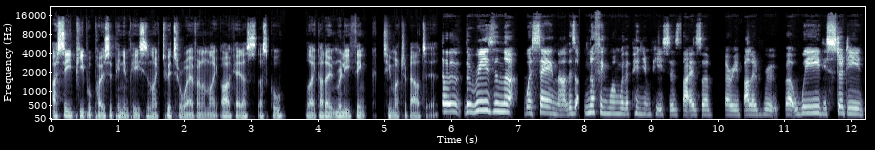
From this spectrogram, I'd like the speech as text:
I see people post opinion pieces on like Twitter or whatever, and I'm like, oh, okay, that's that's cool. Like, I don't really think too much about it. So, the reason that we're saying that, there's nothing wrong with opinion pieces. That is a very valid route. But we studied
